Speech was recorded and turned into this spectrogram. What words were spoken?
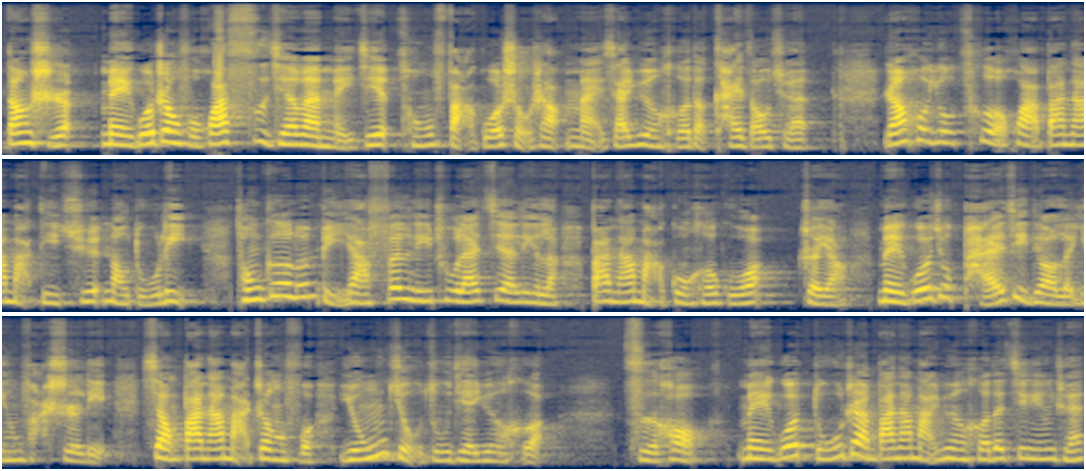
当时，美国政府花四千万美金从法国手上买下运河的开凿权，然后又策划巴拿马地区闹独立，从哥伦比亚分离出来，建立了巴拿马共和国。这样，美国就排挤掉了英法势力，向巴拿马政府永久租借运河。此后，美国独占巴拿马运河的经营权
